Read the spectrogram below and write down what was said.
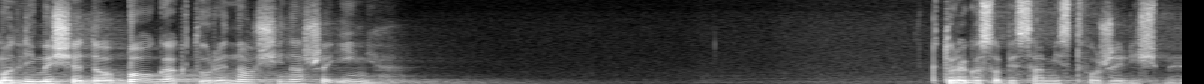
modlimy się do Boga, który nosi nasze imię, którego sobie sami stworzyliśmy.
